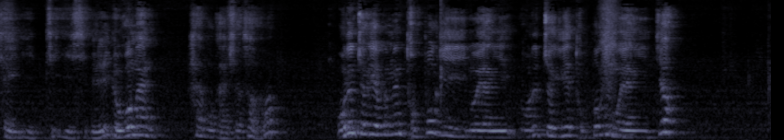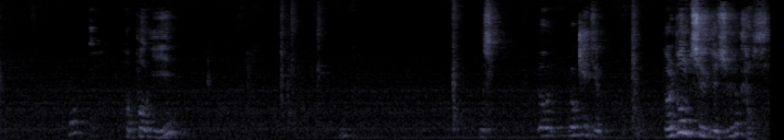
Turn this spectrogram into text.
KET21 요거만 하고 가셔서 오른쪽에 보면 돋보기 모양이 오른쪽에 돋보기 모양이 있죠? 돋보기 요, 여기 지금 돌봄치유 교실로 갔어요.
